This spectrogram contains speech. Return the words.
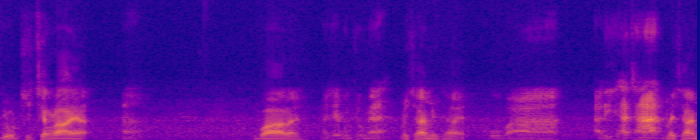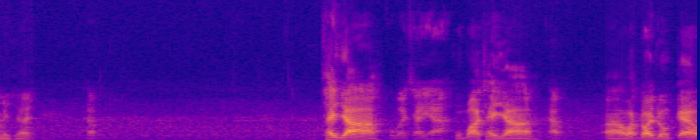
อยู่ที่เชียงรายอะอ่า ครูบาอะไร ไม่ใช่บุญชุ่มแน่ไม่ใช่ไม่ใช่ ครูบาอริยชาติไม่ใช่ไม่ใช่ ครับชัยยาครูบาชายาครูบาชัยยา ครับ อ่า วัดดอยดวงแก้ว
